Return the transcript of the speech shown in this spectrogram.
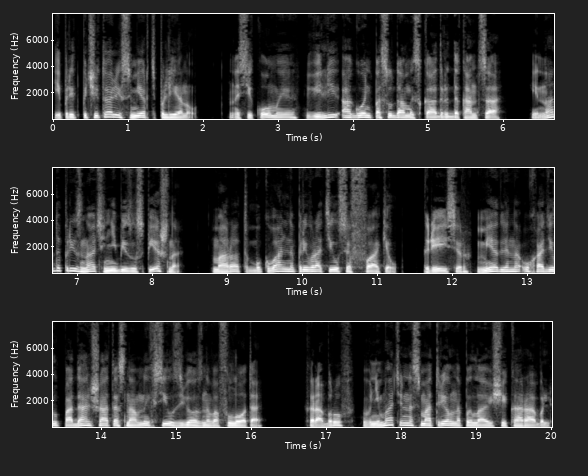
и предпочитали смерть плену. Насекомые вели огонь по судам эскадры до конца. И надо признать, не безуспешно. Марат буквально превратился в факел. Крейсер медленно уходил подальше от основных сил Звездного флота. Храбров внимательно смотрел на пылающий корабль.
